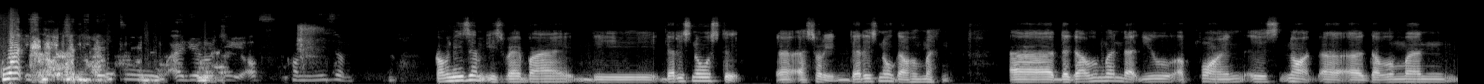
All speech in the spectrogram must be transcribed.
What is the ideology of communism? Communism is whereby the there is no state. Uh, uh, sorry, there is no government. Uh, the government that you appoint is not a, a government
